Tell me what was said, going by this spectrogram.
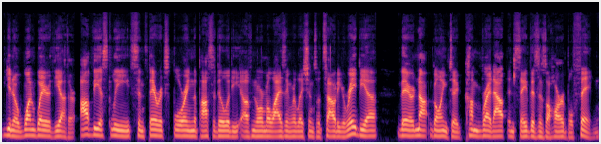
you know, one way or the other. Obviously, since they're exploring the possibility of normalizing relations with Saudi Arabia, they're not going to come right out and say this is a horrible thing.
